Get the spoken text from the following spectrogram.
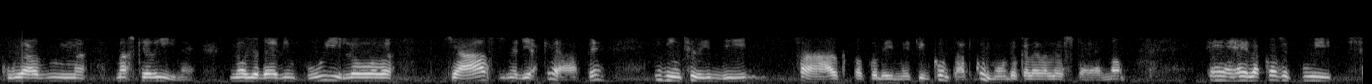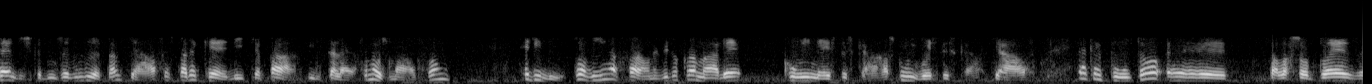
con le um, mascherine, non gli devi in cui loro chiasi immediate e vincere di fare per poter mettere in contatto con il mondo che era all'esterno. E la cosa più semplice che è venuta tanti anni è stata che di chiappare il telefono, lo smartphone, e di lì provare a fare una videoclamata con i nostri scarsi, con i vostri scarsi. E a quel punto eh, dalla sorpresa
